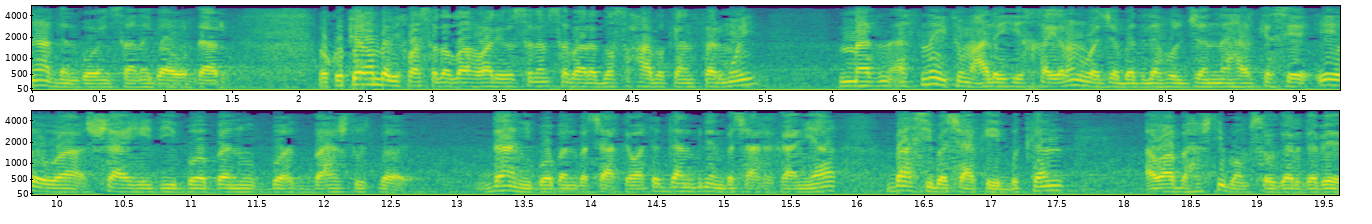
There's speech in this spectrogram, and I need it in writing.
نادەن بۆ ئینسانی باوەڕدار. وەکو پێغمبەری خوا صلی الله عليه وسلم سەبارەت بە صحابەکان فەرمووی من أثنيتم عليه خيرا وجبت له الجنة. هر كسي إيوة شاهدي بوبن بهشت دانی بۆ بن بەچاکەواتە دان بنێن بەچاکەکانیا باسی بەچاکەی بکەن ئەوا بەهشتی بۆم سۆگەر دەبێ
